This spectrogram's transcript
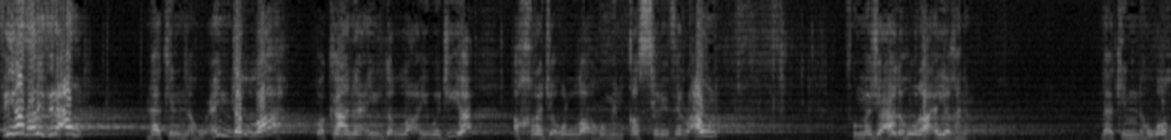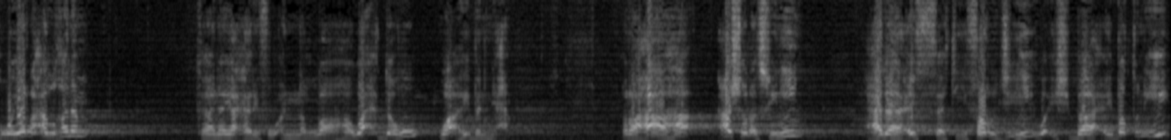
في نظر فرعون. لكنه عند الله وكان عند الله وجيها أخرجه الله من قصر فرعون. ثم جعله راعي غنم. لكنه وهو يرعى الغنم كان يعرف أن الله وحده واهب النعم. رعاها عشر سنين على عفة فرجه وإشباع بطنه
